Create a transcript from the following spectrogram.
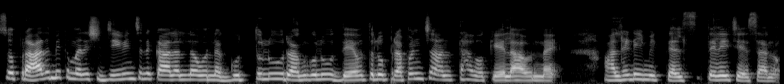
సో ప్రాథమిక మనిషి జీవించిన కాలంలో ఉన్న గుర్తులు, రంగులు, దేవతలు ప్రపంచం అంతా ఒకేలా ఉన్నాయి. ఆల్రెడీ మీకు తెలిసి తెలియచేశాను.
